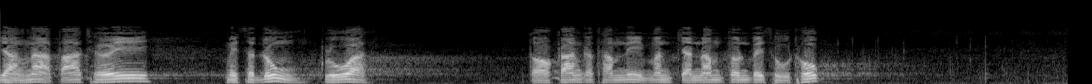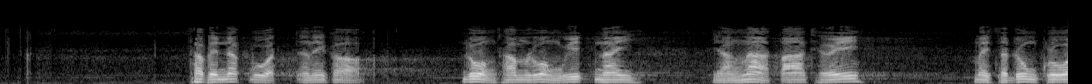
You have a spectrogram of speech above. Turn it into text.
อย่างหน้าตาเฉย ไม่สะดุ้งกลัว ต่อการกระทำนี่มันจะนำตนไปสู่ทุกข์ ถ้าเป็นนักบวชอันนี้ก็ล่วงทำล่วงวิในอย่างหน้าตาเฉย ไม่สะดุ้งกลัว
